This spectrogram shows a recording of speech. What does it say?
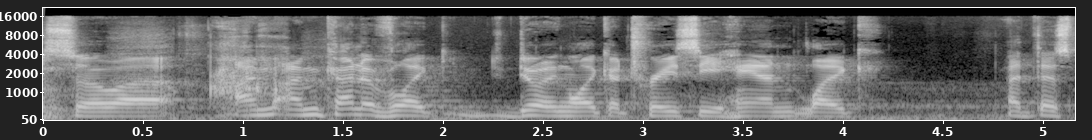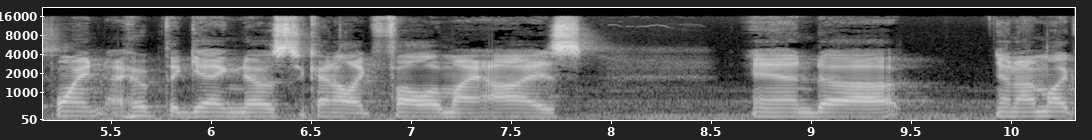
So uh, I'm I'm kind of like doing like a Tracy hand like at this point. I hope the gang knows to kind of like follow my eyes, and uh, and I'm like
